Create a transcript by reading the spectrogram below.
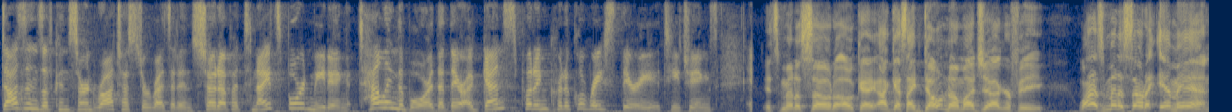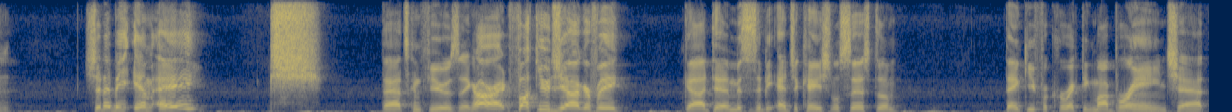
Dozens of concerned Rochester residents showed up at tonight's board meeting telling the board that they're against putting critical race theory teachings. It's Minnesota. Okay, I guess I don't know my geography. Why is Minnesota MN? Shouldn't it be MA? Psh, that's confusing. All right, fuck you, geography. Goddamn Mississippi educational system. Thank you for correcting my brain, chat.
